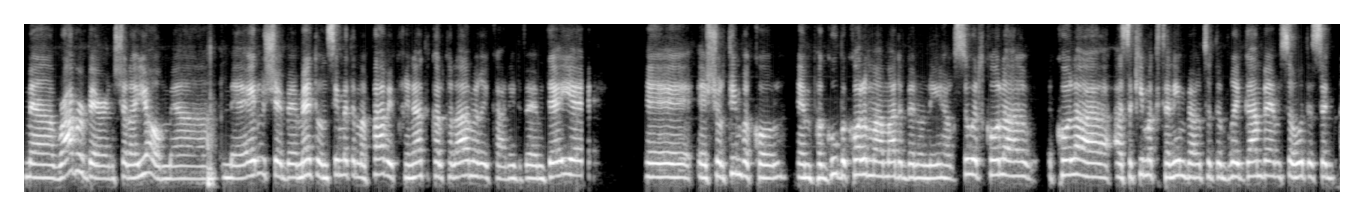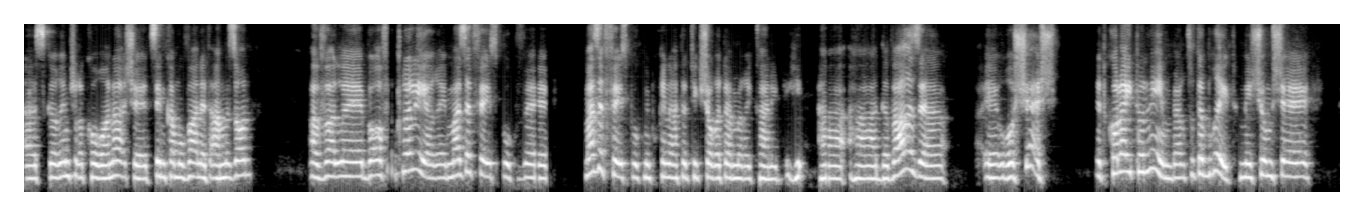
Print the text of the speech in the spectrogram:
מה-rubber baron של היום, מה, מאלו שבאמת אונסים את המפה מבחינת הכלכלה האמריקנית, והם די אה, שולטים בכל, הם פגעו בכל המעמד הבינוני, הרסו את כל, ה, כל העסקים הקטנים בארצות הברית, גם באמצעות הסגרים של הקורונה, שהעצים כמובן את אמזון, אבל אה, באופן כללי, הרי מה זה פייסבוק ו... מה זה פייסבוק מבחינת התקשורת האמריקנית? הדבר הזה אה, רושש את כל העיתונים בארצות הברית, משום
